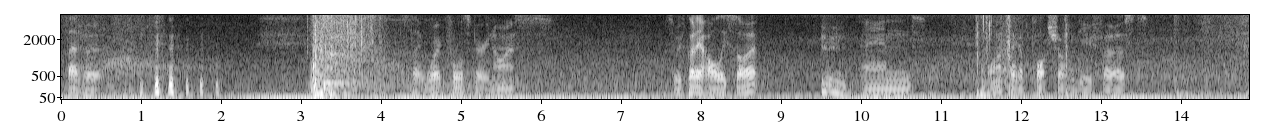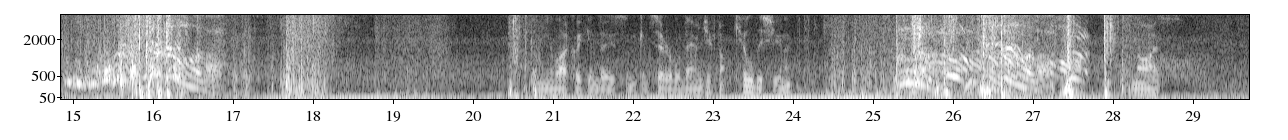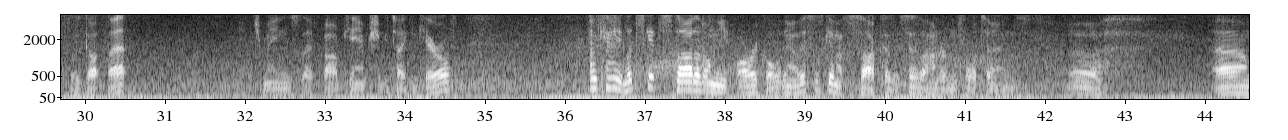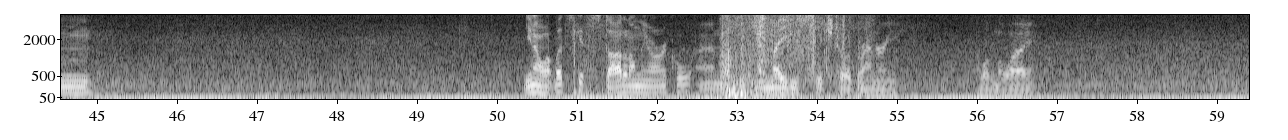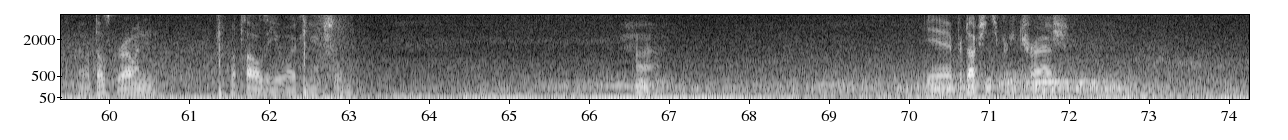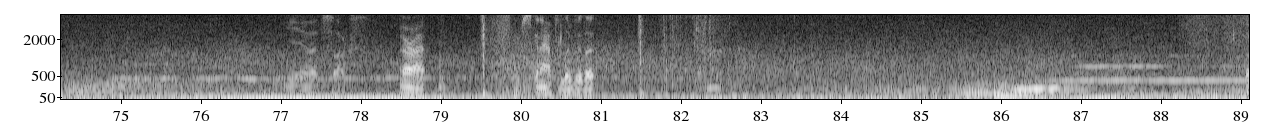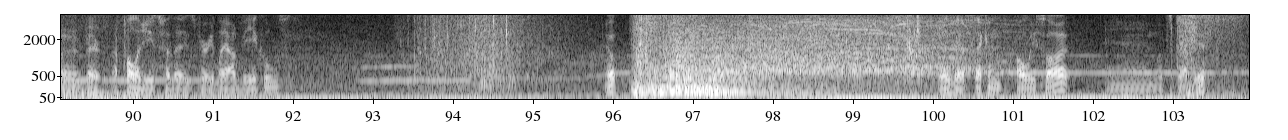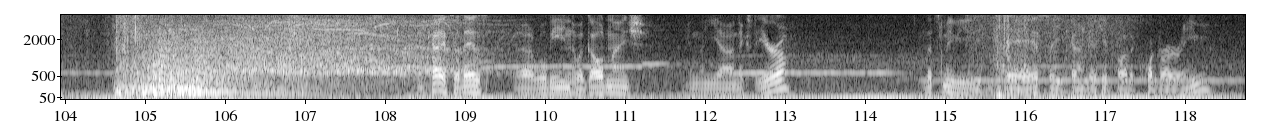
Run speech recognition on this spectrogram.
That hurt. State workforce, very nice. We've got our holy site, and I want to take a pot shot with you first. Any luck we can do some considerable damage, if not kill this unit. Nice. So we got that, which means that Barb Camp should be taken care of. Okay, let's get started on the Oracle. Now, this is gonna suck because it says 104 turns. Ugh. Um... You know what, let's get started on the Oracle and maybe switch to a granary along the way. Well, it does grow in... What tiles are you working, actually? Huh. Yeah, production's pretty trash. Yeah, that sucks. Alright. I'm just gonna have to live with it. So, apologies for those very loud vehicles. Oh. There's our second holy site. And let's grab this. Okay, so there's, uh, we'll be into a golden age in the uh, next era. Let's move you there so you can't get hit by the quadrireme.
